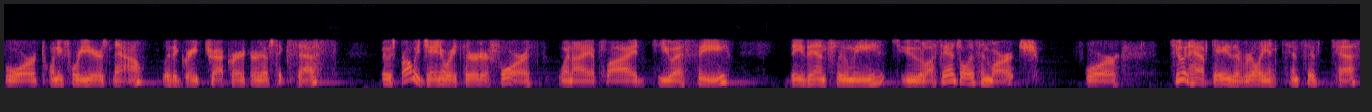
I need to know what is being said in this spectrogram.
for 24 years now with a great track record of success. It was probably January 3rd or 4th when I applied to USC. They then flew me to Los Angeles in March for two and a half days of really intensive tests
